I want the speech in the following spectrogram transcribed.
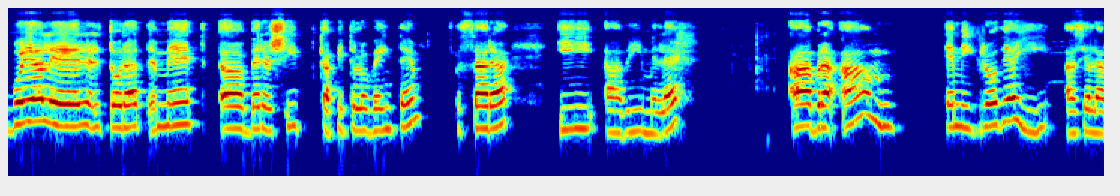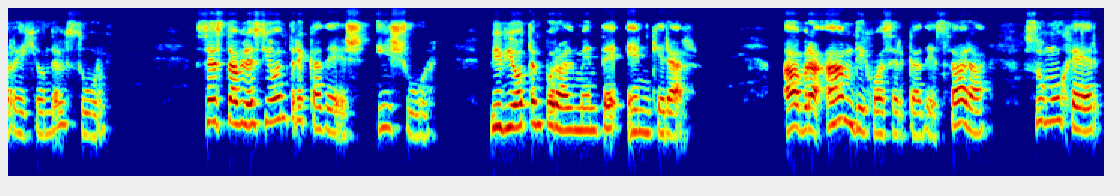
Voy a leer el Torah de Met uh, Bereshit, capítulo 20, Sara y Abimelech. Abraham emigró de allí hacia la región del sur. Se estableció entre Kadesh y Shur. Vivió temporalmente en Gerar. Abraham dijo acerca de Sara, su mujer,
